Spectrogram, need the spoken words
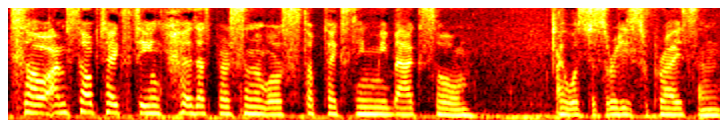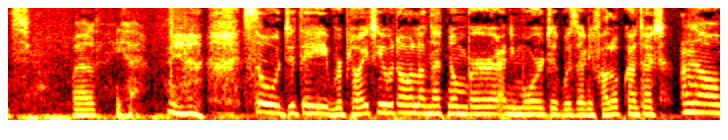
So I'm stop texting. That person was stop texting me back. So I was just really surprised and, well, yeah. Yeah. So did they reply to you at all on that number anymore? Did, was there any follow up contact? No,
